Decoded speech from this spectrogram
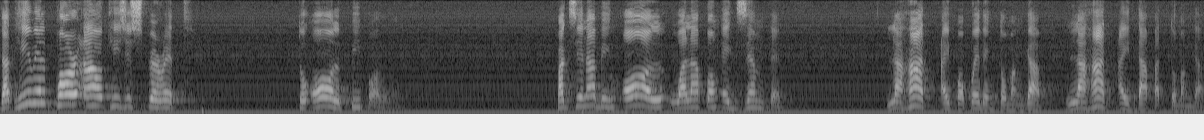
That He will pour out His Spirit to all people. Pag sinabing all, wala pong exempted. Lahat ay po pwedeng tumanggap. Lahat ay dapat tumanggap.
